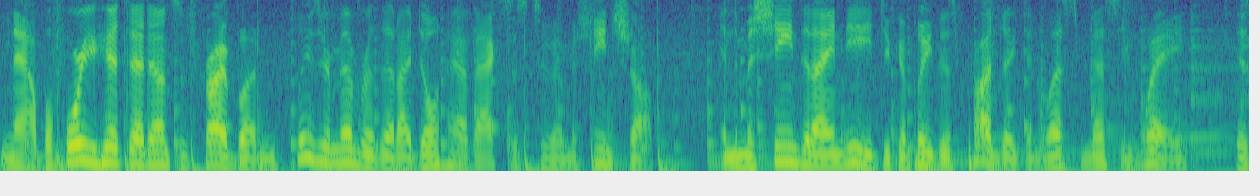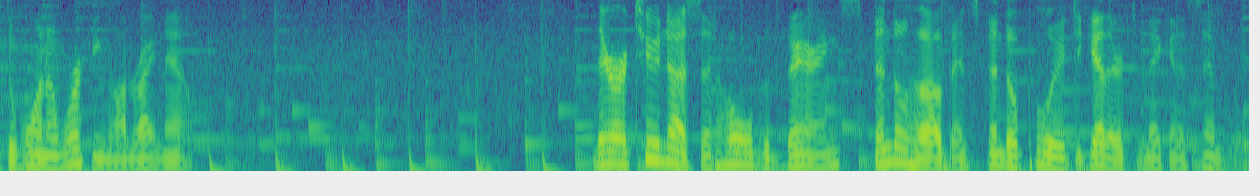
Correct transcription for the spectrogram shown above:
Now, before you hit that unsubscribe button, please remember that I don't have access to a machine shop, and the machine that I need to complete this project in a less messy way is the one I'm working on right now. There are two nuts that hold the bearing, spindle hub, and spindle pulley together to make an assembly.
